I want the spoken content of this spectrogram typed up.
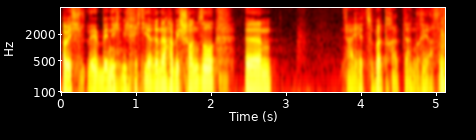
Aber ich, wenn ich mich richtig erinnere, habe ich schon so, ähm, ja, jetzt übertreibt Andreas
